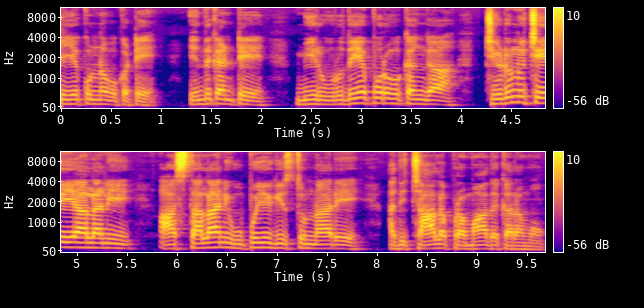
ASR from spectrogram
చేయకున్న ఒకటే. ఎందుకంటే మీరు హృదయపూర్వకంగా చెడును చేయాలని ఆ స్థలాన్ని ఉపయోగిస్తున్నారే అది చాలా ప్రమాదకరము.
